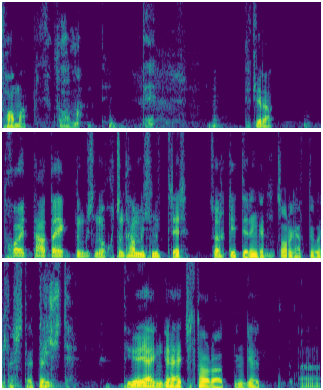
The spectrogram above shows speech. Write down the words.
Фома. Форма. Тий. Тэгэхээр тухайн үед та одоо яг дөнгөж нэг 35 мм-ээр зорки дээр ингээд зураг авдаг байлаа шүү дээ, Тийм тий. шүү дээ. Тэгээ яг ингээд ажилд ороод ингээд аа,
